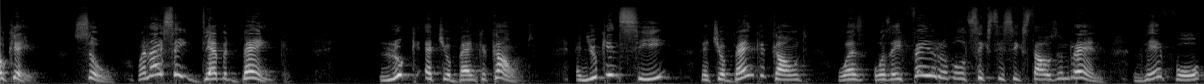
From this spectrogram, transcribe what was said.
Okay, so when I say debit bank, look at your bank account and you can see that your bank account was, was a favorable 66,000 Rand. Therefore,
